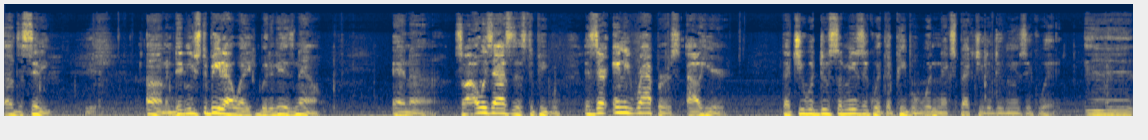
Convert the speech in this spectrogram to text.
of the city. Yeah. Um, and didn't used to be that way, but it is now. And uh, so I always ask this to people: Is there any rappers out here that you would do some music with that people wouldn't expect you to do music with? And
